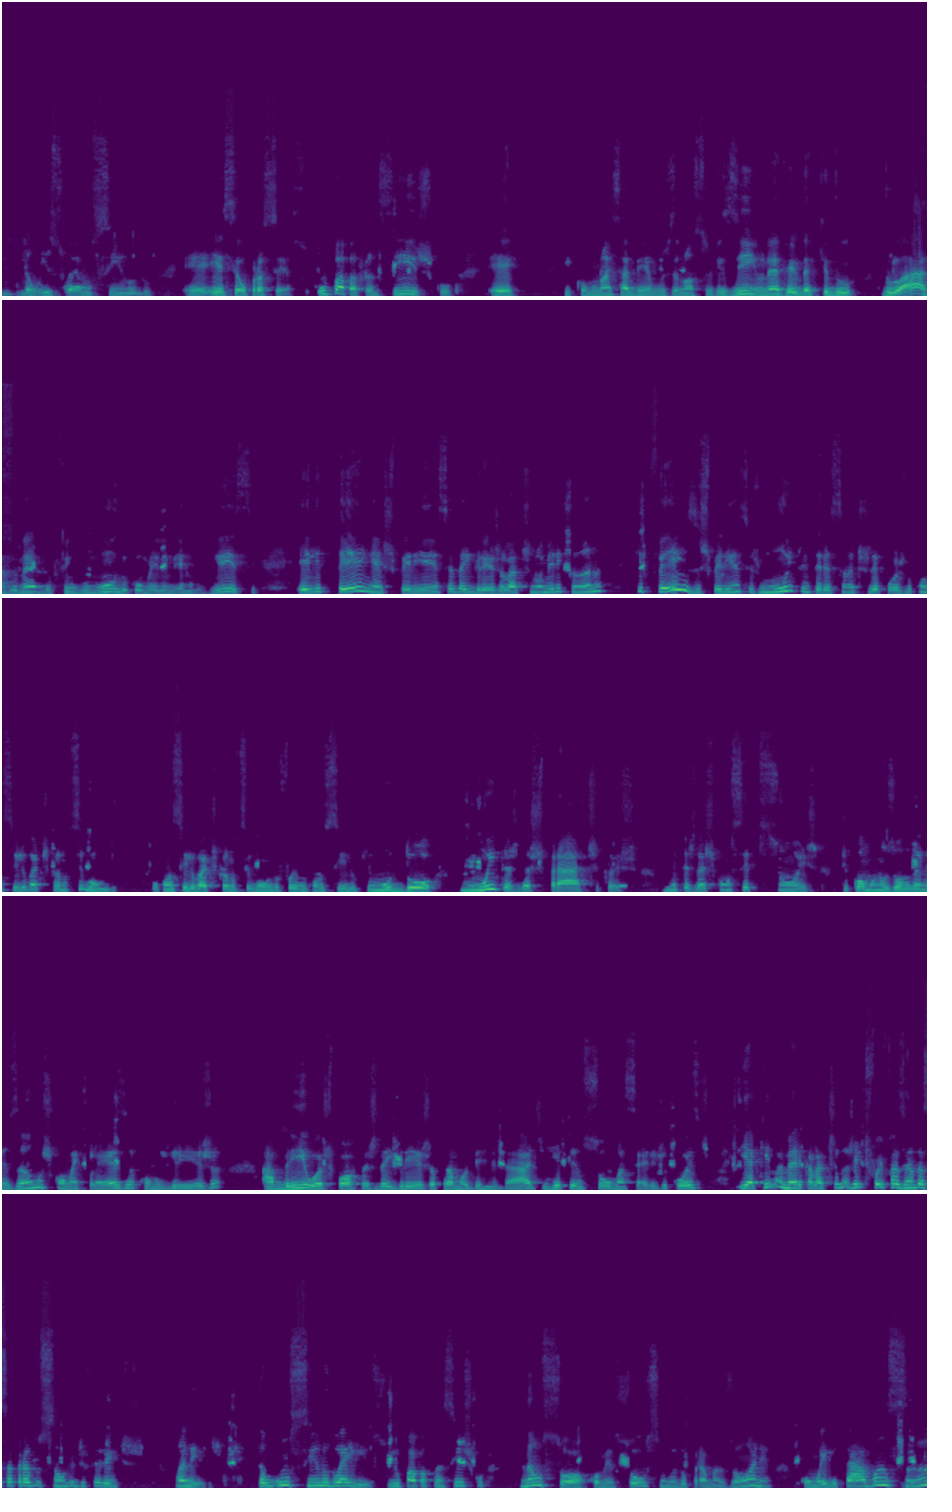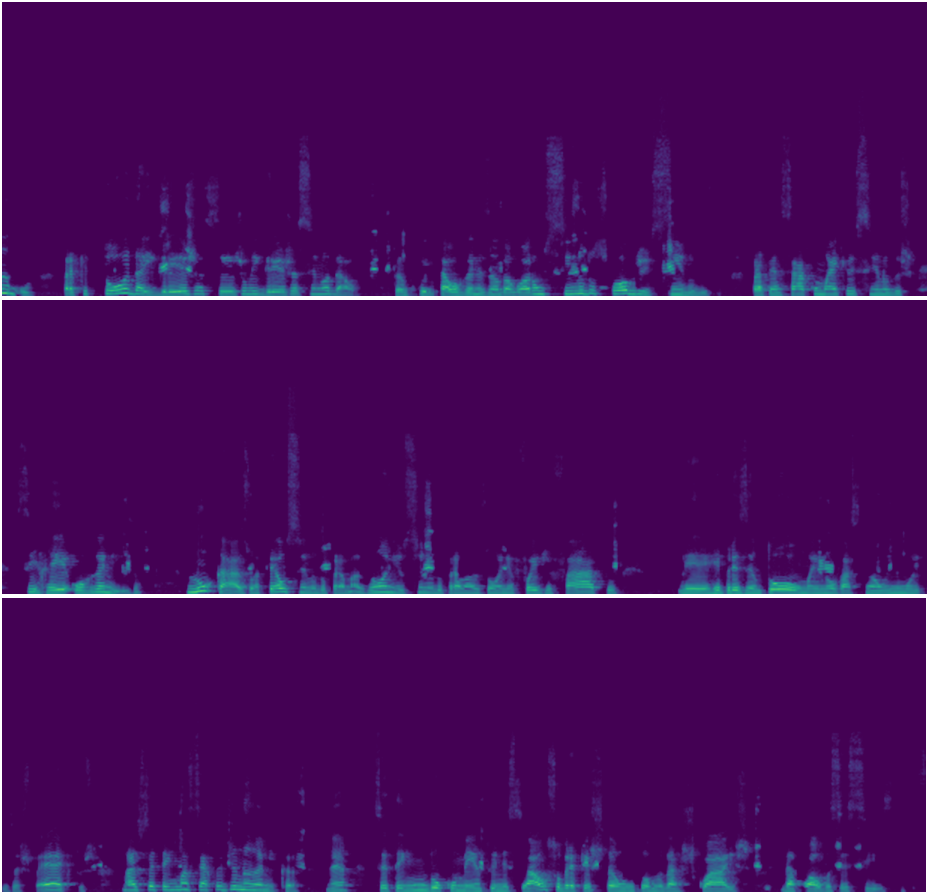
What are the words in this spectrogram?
Uhum. Então, isso é um sínodo, é, esse é o processo. O Papa Francisco, é, que, como nós sabemos, é nosso vizinho, né, veio daqui do, do lado, né, do fim do mundo, como ele mesmo disse, ele tem a experiência da Igreja Latino-Americana, que fez experiências muito interessantes depois do Concílio Vaticano II. O Concílio Vaticano II foi um concílio que mudou muitas das práticas, muitas das concepções de como nos organizamos como eclésia, como igreja, abriu as portas da igreja para a modernidade, repensou uma série de coisas, e aqui na América Latina a gente foi fazendo essa tradução de diferentes maneiras. Então, um sínodo é isso. E o Papa Francisco não só começou o sínodo para a Amazônia, como ele está avançando para que toda a igreja seja uma igreja sinodal. Tanto que ele está organizando agora um sínodo sobre os sínodos, para pensar como é que os sínodos se reorganizam. No caso, até o Sínodo para a Amazônia, o Sínodo para a Amazônia foi, de fato, é, representou uma inovação em muitos aspectos, mas você tem uma certa dinâmica, né? Você tem um documento inicial sobre a questão em torno das quais, da qual você se,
